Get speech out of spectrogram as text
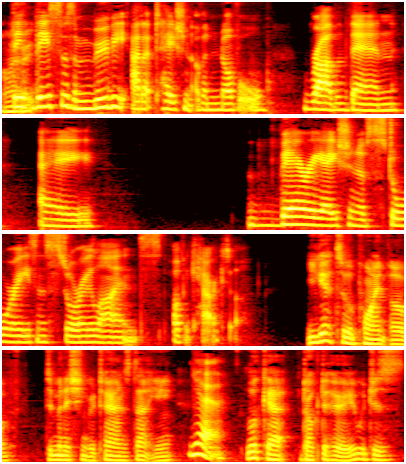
I- Th- this was a movie adaptation of a novel rather than a variation of stories and storylines of a character. you get to a point of diminishing returns, don't you? Yeah. Look at Doctor Who, which is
